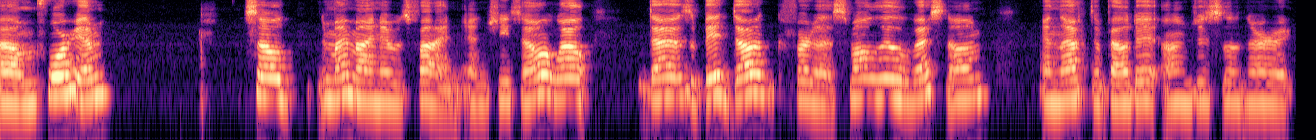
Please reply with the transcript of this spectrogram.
um, for him. So in my mind, it was fine. And she said, "Oh well, that is a big dog for the small little vest on," and laughed about it. I'm just like,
